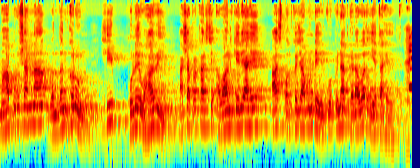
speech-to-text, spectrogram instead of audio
महापुरुषांना वंदन करून ही फुले व्हावी अशा प्रकारचे आवाहन केले आहे. आज पंकजा मुंडे गोपीनाथ गडावर येत आहेत.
